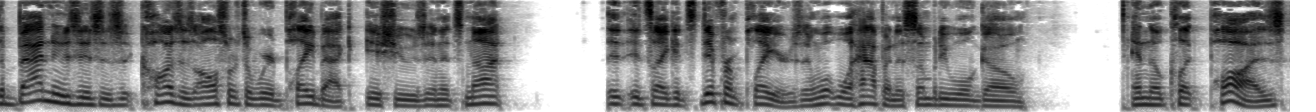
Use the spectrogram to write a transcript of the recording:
The bad news is, is it causes all sorts of weird playback issues, and it's not. It, it's like it's different players, and what will happen is somebody will go, and they'll click pause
